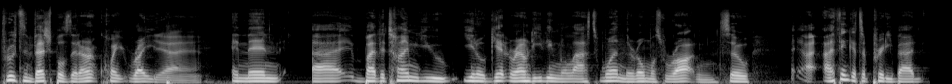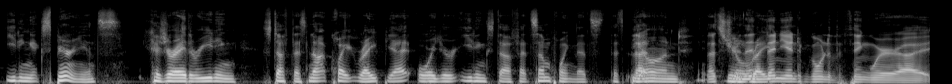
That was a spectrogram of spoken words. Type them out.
fruits and vegetables that aren't quite right. yeah, And then uh, by the time you you know get around eating the last one, they're almost rotten. So I, I think it's a pretty bad eating experience because you're either eating stuff that's not quite ripe yet, or you're eating stuff at some point that's that's That- beyond. that's you true. know, and then, then you end up going to the thing where uh,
